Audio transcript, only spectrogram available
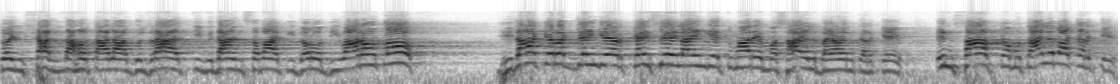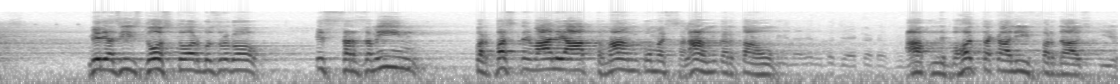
तो इंशाअल्लाह ताला गुजरात की विधानसभा की दरों दीवारों को हिला के रख देंगे और कैसे हिलाएँगे तुम्हारे मसाइल बयान करके, इंसाफ का मुतालबा करके। मेरे अज़ीज़ दोस्तों और बुज़ुर्गों, इस सरजमीन पर बसने वाले आप तमाम को मैं सलाम करता हूँ। आपने बहुत तकालीफ बर्दाश्त किए।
